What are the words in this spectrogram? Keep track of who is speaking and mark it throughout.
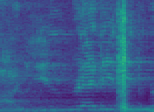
Speaker 1: Are you ready? for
